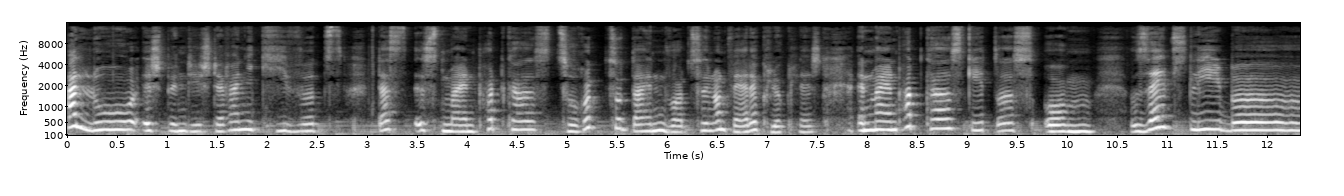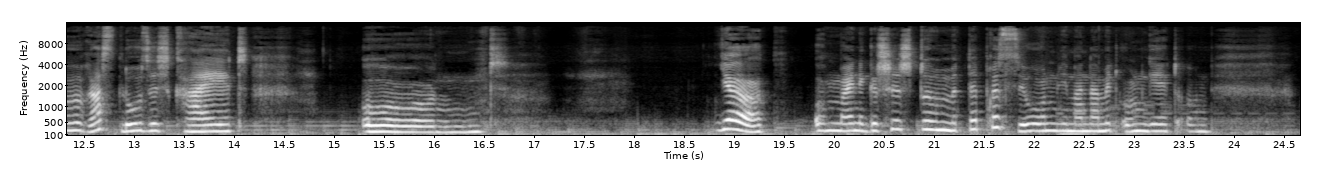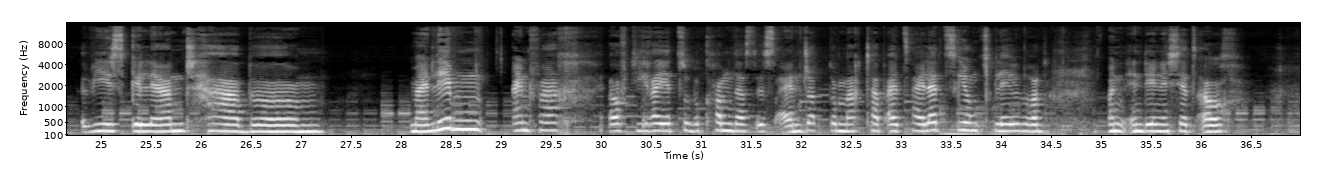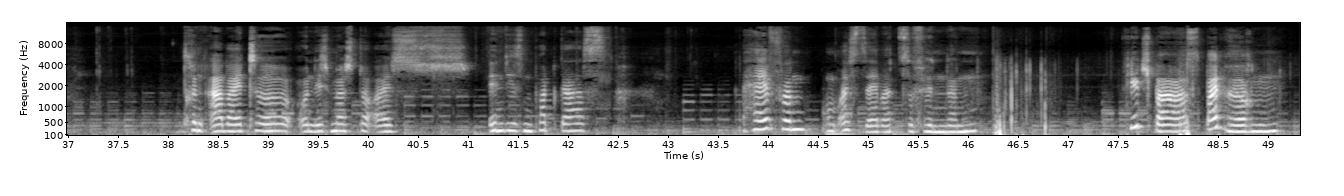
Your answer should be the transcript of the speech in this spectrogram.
Hallo, ich bin die Stefanie Kiewitz. Das ist mein Podcast Zurück zu deinen Wurzeln und werde glücklich. In meinem Podcast geht es um Selbstliebe, Rastlosigkeit und ja, um meine Geschichte mit Depressionen, wie man damit umgeht und wie ich es gelernt habe, mein Leben einfach auf die Reihe zu bekommen, dass ich einen Job gemacht habe als Heilerziehungslehrerin und in den ich jetzt auch drin arbeite. Und ich möchte euch in diesem Podcast helfen, um euch selber zu finden. Viel Spaß beim Hören!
